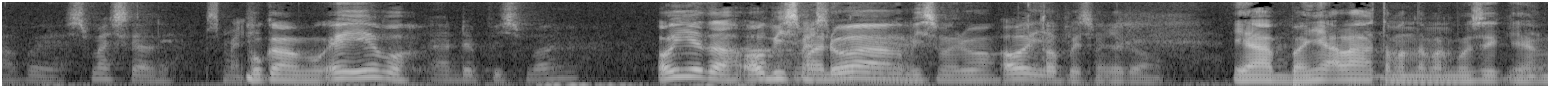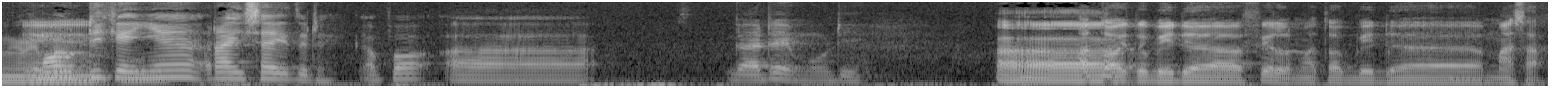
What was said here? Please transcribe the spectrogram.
apa ya? Smash kali? Smash. bukan bu- eh iya po ada Bisma. Oh iya tah oh Bisma Smash doang ya. Bisma doang. Oh iya. Top Smash doang. Ya banyak lah teman-teman Oh. musik yang memang Maudi kayaknya Raisa itu deh. Apa eh, nggak ada ya Maudi eh, atau itu beda film atau beda masa?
